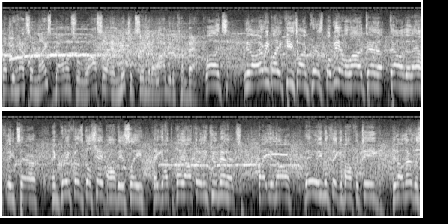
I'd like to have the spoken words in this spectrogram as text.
but you had some nice balance from Rossa and Mitchelson that allowed you to come back. Well, it's, you know, everybody keys on Chris, but we have a lot of ta talented athletes there in great physical shape, obviously. They got to play all 32 minutes, but, you know, they don't even think about fatigue. You know, they're, the,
